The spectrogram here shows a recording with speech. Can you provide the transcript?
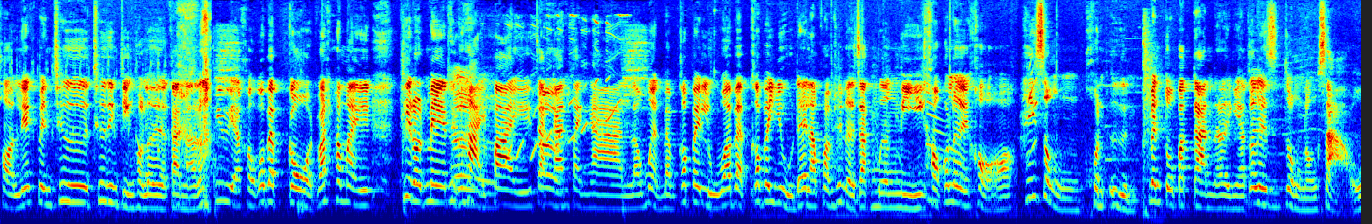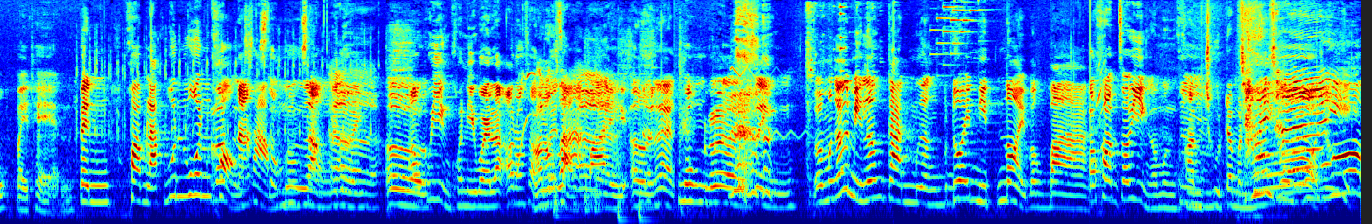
ขอเรียกเป็นชื่อชื่อจริง ๆเขาเลยแล้วกันนะแล้วพี่เวียเขาก็แบบโกรธว่าทำไมพี่รถเมย์ถึงเออหายไปจากการแต่งงานแล้วเหมือนแบบก็ไปรู้ว่าแบบก็ไปอยู่ได้รับความช่วยเหลือจากเมืองนี้เขาก็เลยขอให้ส่งคนอื่น เป็นตัวประกันอะไรเงี้ยก็เลยส่งน้องสาวไปแทนเป็นความรักวุ่นๆของเลิศนะสามส่งน้เมืององสาวไปเลยเออเอาผู้หญิงคนนี้ไว้แล้วเอาน้องสาวเอาน้องไปสาวไปเออนั่นแหละงงเลยจริงแล้วมันก็จะมีเรื่องการเมืองด้วยนิดหน่อยบางๆแล้วความเจ้าหญิงอะมึงความชุดอะมันใช่ใช่โคตรชอบ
